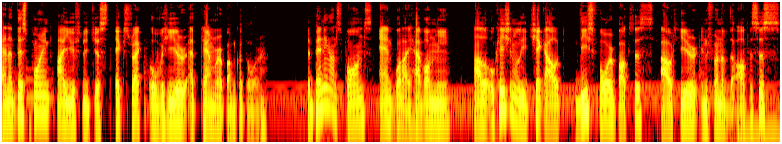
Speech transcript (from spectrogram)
And at this point, I usually just extract over here at camera bunker door. Depending on spawns and what I have on me, I'll occasionally check out these four boxes out here in front of the offices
